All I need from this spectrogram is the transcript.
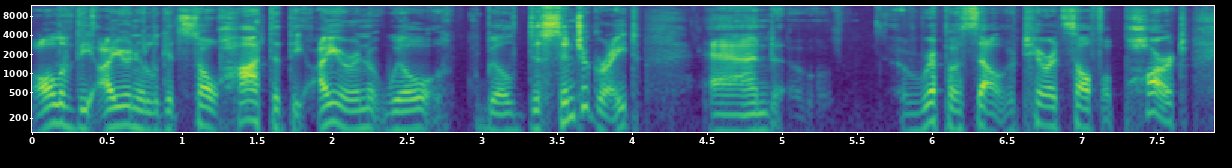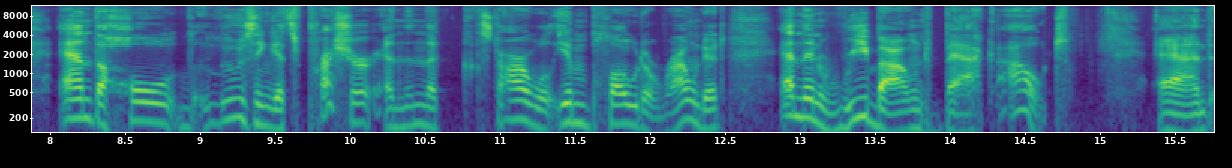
all of the iron will get so hot that the iron will will disintegrate and rip itself tear itself apart and the whole losing its pressure and then the star will implode around it and then rebound back out. And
